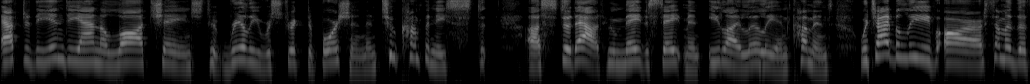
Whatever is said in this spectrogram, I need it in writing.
after the Indiana law changed to really restrict abortion, and two companies st- uh, stood out who made a statement: Eli Lilly and Cummins, which I believe are some of the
